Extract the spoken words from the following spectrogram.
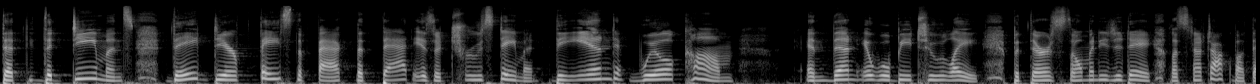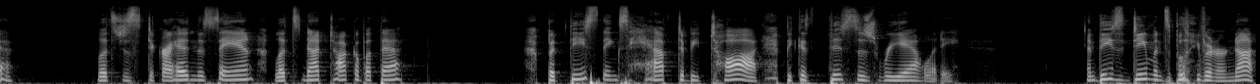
that the demons they dare face the fact that that is a true statement. The end will come and then it will be too late. But there's so many today. Let's not talk about that. Let's just stick our head in the sand. Let's not talk about that. But these things have to be taught because this is reality and these demons, believe it or not,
